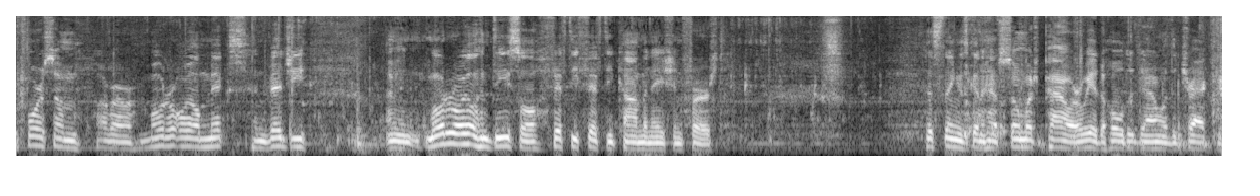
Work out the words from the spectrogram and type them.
to pour some of our motor oil mix and veggie, I mean, motor oil and diesel 50-50 combination first. This thing is to have so much power, we had to hold it down with the tractor.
